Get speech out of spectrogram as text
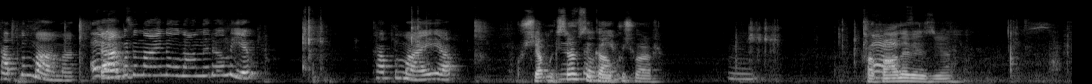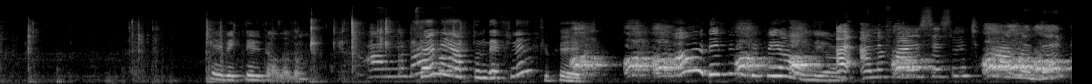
Kaplumbağa mı? Ben buradan aynı olanları alayım. Kaplumbağayı yap. Kuş yapmak ister misin Kaan? Kuş var. Kapağına benziyor. Kelebekleri de alalım. Anne. Sen ne yaptın Defne? Köpek. Aa Defne'nin köpeği ağlıyor. Ay, anne fare sesini çıkarmadık.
